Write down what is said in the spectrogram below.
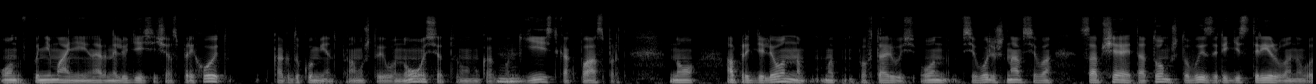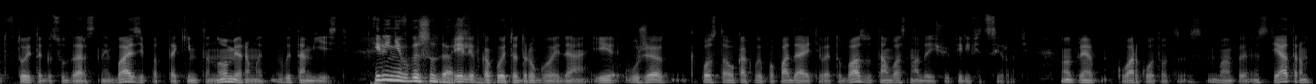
он в понимании, наверное, людей сейчас приходит как документ, потому что его носят, он как бы mm-hmm. есть, как паспорт. Но определенно, повторюсь, он всего лишь навсего сообщает о том, что вы зарегистрированы вот в той-то государственной базе под таким-то номером, вы там есть. Или не в государстве. Или в какой-то другой, да. И уже после того, как вы попадаете в эту базу, там вас надо еще верифицировать. Ну, например, QR-код вот с, с театром,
